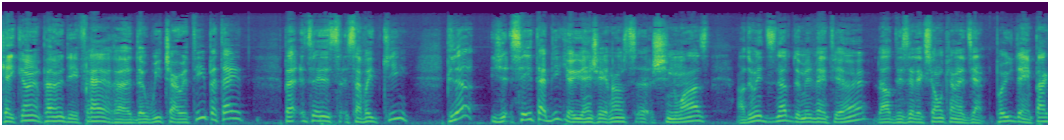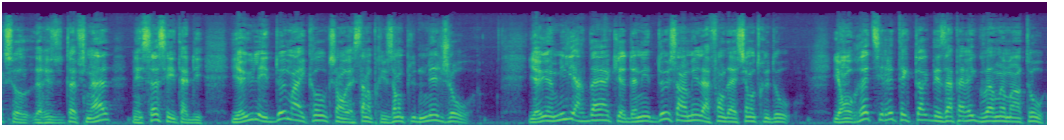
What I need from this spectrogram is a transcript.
Quelqu'un, pas un des frères euh, de We Charity, peut-être? Ben, ça va être qui? Puis là, c'est établi qu'il y a eu ingérence euh, chinoise en 2019-2021 lors des élections canadiennes. Pas eu d'impact sur le résultat final, mais ça, c'est établi. Il y a eu les deux Michael qui sont restés en prison plus de 1000 jours. Il y a eu un milliardaire qui a donné 200 000 à la Fondation Trudeau. Ils ont retiré TikTok des appareils gouvernementaux.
